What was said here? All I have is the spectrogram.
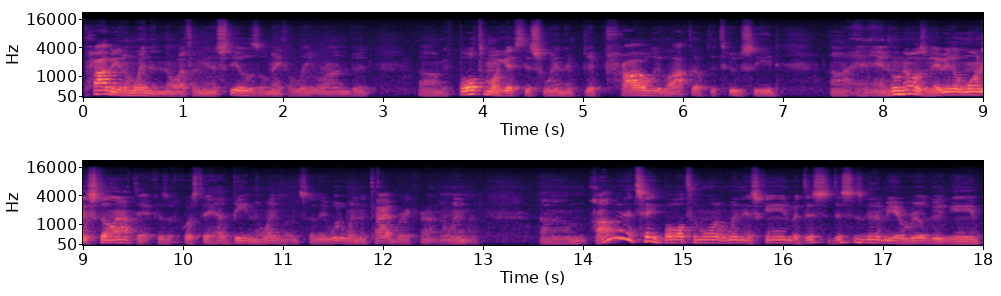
probably going to win the North. I mean the Steelers will make a late run, but um, if Baltimore gets this win, they're, they're probably locked up the two seed. Uh, and, and who knows, maybe the one is still out there because, of course, they have beaten New England, so they would win the tiebreaker on New England. Um, I'm going to take Baltimore to win this game, but this this is going to be a real good game.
